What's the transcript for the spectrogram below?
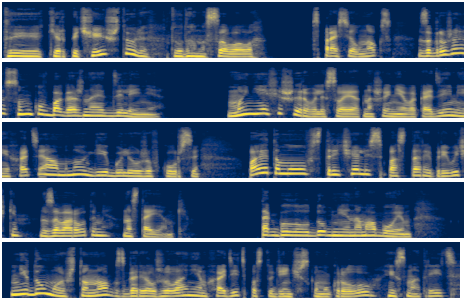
«Ты кирпичей, что ли, туда насовала?» — спросил Нокс, загружая сумку в багажное отделение. Мы не афишировали свои отношения в академии, хотя многие были уже в курсе, поэтому встречались по старой привычке за воротами на стоянке. Так было удобнее нам обоим — не думаю, что Нок сгорел желанием ходить по студенческому крылу и смотреть,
